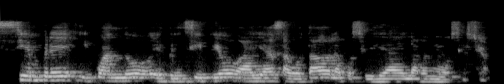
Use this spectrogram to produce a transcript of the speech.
siempre y cuando en principio hayas agotado la posibilidad de la renegociación.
